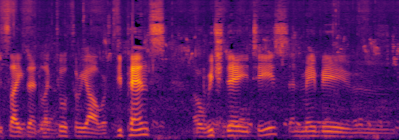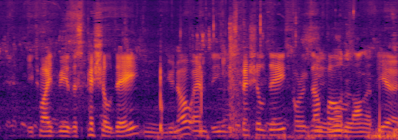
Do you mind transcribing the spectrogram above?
it's like that, like two, three hours. Depends uh, which day it is, and maybe uh, it might be the special day, Mm. you know. And in the special days, for example, longer. yeah,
